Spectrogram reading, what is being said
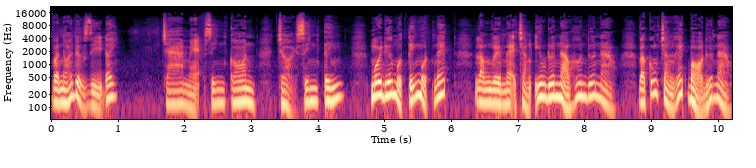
và nói được gì đây. Cha mẹ sinh con, trời sinh tính, mỗi đứa một tính một nét, lòng người mẹ chẳng yêu đứa nào hơn đứa nào và cũng chẳng ghét bỏ đứa nào.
